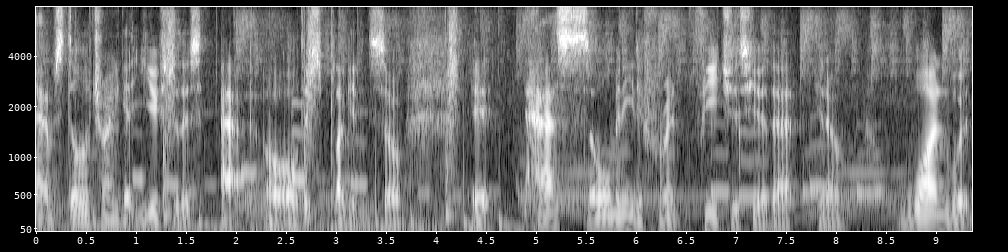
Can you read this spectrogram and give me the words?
am still trying to get used to this app or, or this plugin. So it has so many different features here that you know one would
